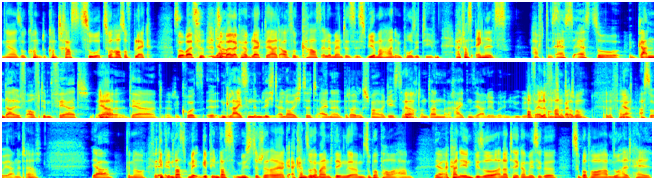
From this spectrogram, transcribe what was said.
ja, so Kon Kontrast zu, zu House of Black. So, weißt du, Ja. zu Malachi Black, der halt auch so ein Chaos-Element ist, ist Wirmahan im Positiven. Er hat was Engelshaftes. Er ist erst so Gandalf auf dem Pferd, Ja. äh, der äh, kurz äh, in gleißendem Licht erleuchtet eine bedeutungsschwangere Geste Ja. macht und dann reiten sie alle über den Hügel. Auf Elefant aber. Elefant. Ja, ach so, ja, natürlich. Ja. Genau. Gib ihm was, gib ihm was Mystisches. Also er er kann sogar meinetwegen ähm, Superpower haben. Ja. Er kann irgendwie so Undertaker-mäßige Superpower haben, nur halt hell.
